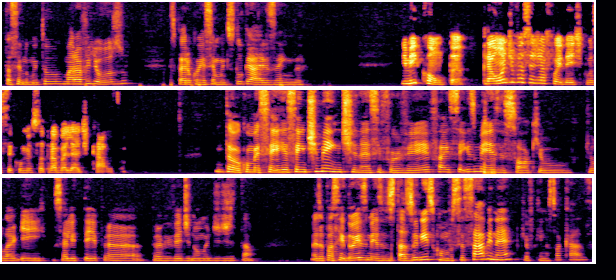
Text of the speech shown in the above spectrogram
tá sendo muito maravilhoso. Espero conhecer muitos lugares ainda. E me conta, para onde você já foi desde que você começou a trabalhar de casa? Então, eu comecei recentemente, né? Se for ver, faz seis meses só que eu, que eu larguei o CLT para viver de nômade digital. Mas eu passei dois meses nos Estados Unidos, como você sabe, né? Porque eu fiquei na sua casa.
